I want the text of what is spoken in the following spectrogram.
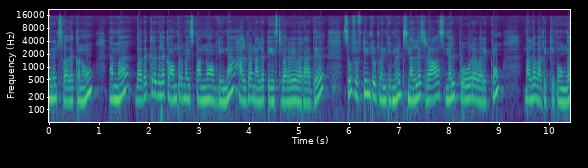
மினிட்ஸ் வதக்கணும். நம்ம வதக்கிறதுல காம்ப்ரமைஸ் பண்ணோம் அப்படின்னா ஹல்வா நல்ல டேஸ்ட் வரவே வராது. So fifteen to twenty minutes நல்ல ரா ஸ்மெல் போகிற வரைக்கும் நல்லா வதக்கிக்கோங்க.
